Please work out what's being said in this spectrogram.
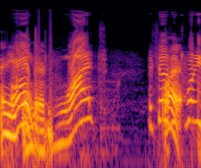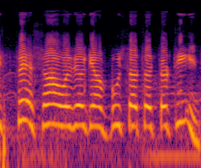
anything Oh, good. what? It says What? the 25th, so I was gonna get a boost out to the 13th.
